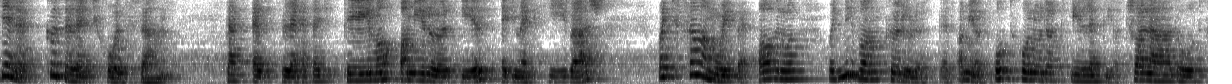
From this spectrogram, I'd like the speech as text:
gyere, közeledj hozzám. Tehát ez lehet egy téma, amiről írsz, egy meghívás, vagy számolj be arról, hogy mi van körülötted, ami az otthonodat illeti, a családot,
